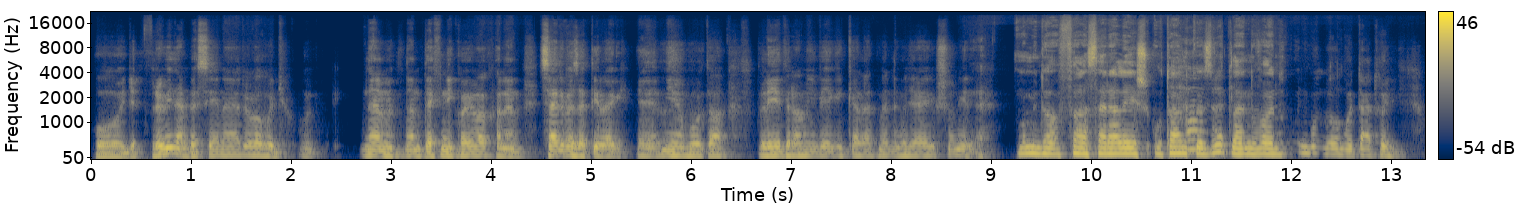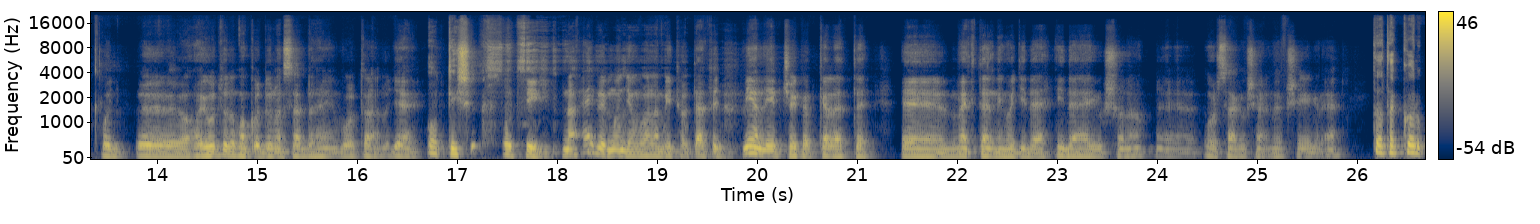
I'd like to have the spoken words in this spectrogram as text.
Hogy röviden beszélne erről, hogy nem, nem technikailag, hanem szervezetileg eh, milyen volt a létre, ami végig kellett menni, hogy eljusson ide? Mint a felszerelés után hát, közvetlen, vagy? Gondolom, hogy tehát, hogy, hogy ö, ha jól tudom, akkor Dunaszerdahelyen volt talán, ugye? Ott is. Ott is. Na, erről mondjam valamit, hogy, tehát, hogy milyen lépcsőket kellett e, megtenni, hogy ide, ide eljusson a e, országos elnökségre. Tehát akkor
